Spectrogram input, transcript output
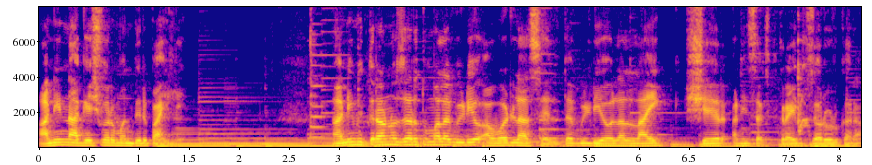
आणि नागेश्वर मंदिर पाहिले. आणि मित्रांनो जर तुम्हाला व्हिडिओ आवडला असेल तर व्हिडिओला लाईक शेअर आणि सबस्क्राईब जरूर करा.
